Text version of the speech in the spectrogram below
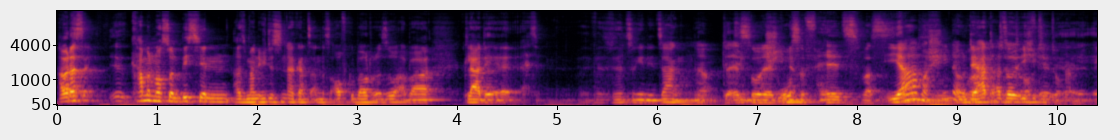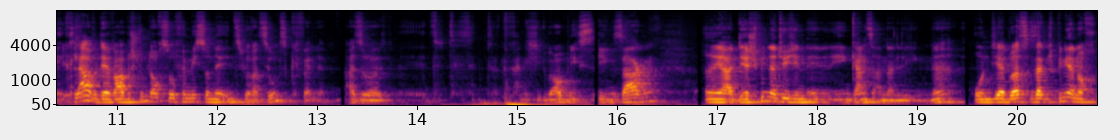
Aber das äh, kann man noch so ein bisschen, also meine Videos sind halt ganz anders aufgebaut oder so, aber klar, der, also was willst du gegen den sagen? Ja, der ist so Maschine. der große Fels, was. Ja, Maschine. Und der hat, also ich, äh, klar, der war bestimmt auch so für mich so eine Inspirationsquelle. Also, da kann ich überhaupt nichts gegen sagen. Äh, ja, der spielt natürlich in, in, in, ganz anderen Ligen. Ne? Und ja, du hast gesagt, ich bin ja noch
